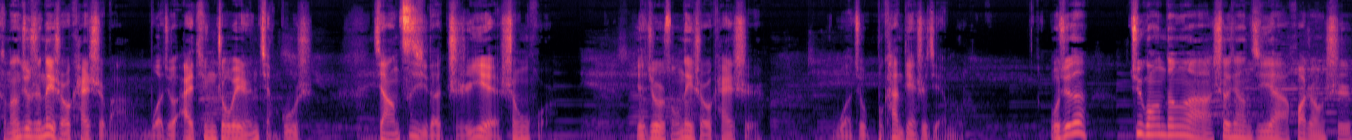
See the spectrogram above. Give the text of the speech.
可能就是那时候开始吧，我就爱听周围人讲故事，讲自己的职业生活。也就是从那时候开始，我就不看电视节目了。我觉得聚光灯啊、摄像机啊、化妆师，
